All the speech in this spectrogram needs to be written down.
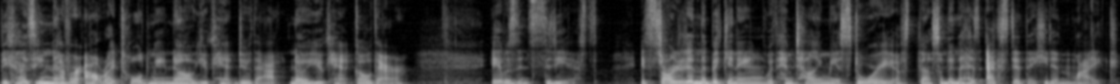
Because he never outright told me, no, you can't do that. No, you can't go there. It was insidious. It started in the beginning with him telling me a story of something that his ex did that he didn't like,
